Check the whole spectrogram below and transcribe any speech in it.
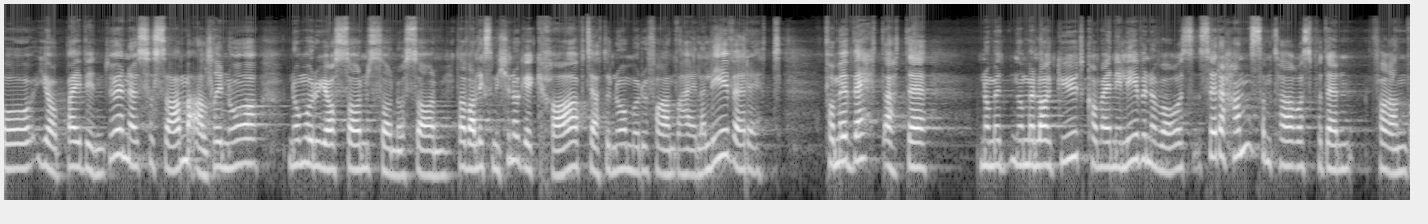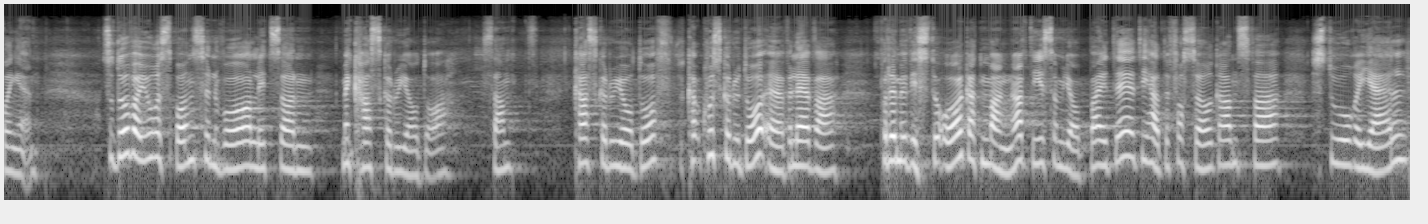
og jobba i vinduene, så sa vi aldri nå, nå må du gjøre sånn, sånn og sånn. Det var liksom ikke noe krav til at nå må du forandre hele livet ditt. For vi vet at det, når vi, når vi, lar Gud komme inn i livene våre, så er det han som tar oss på den forandringen. Så da var jo responsen vår litt sånn Men hva skal du gjøre da? Sant? Hva skal du gjøre da? Hvordan skal du da overleve? For vi visste òg at mange av de som jobba i det, de hadde forsørgeransvar, stor gjeld.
